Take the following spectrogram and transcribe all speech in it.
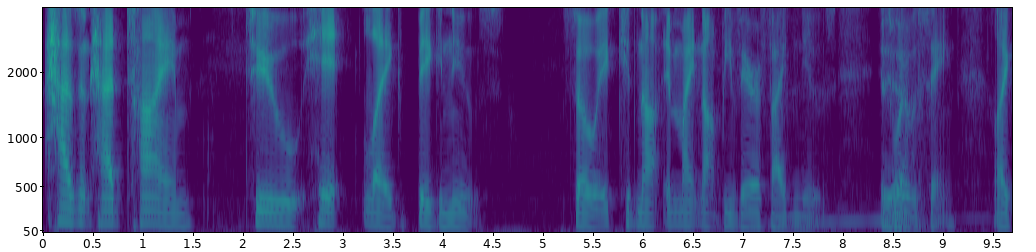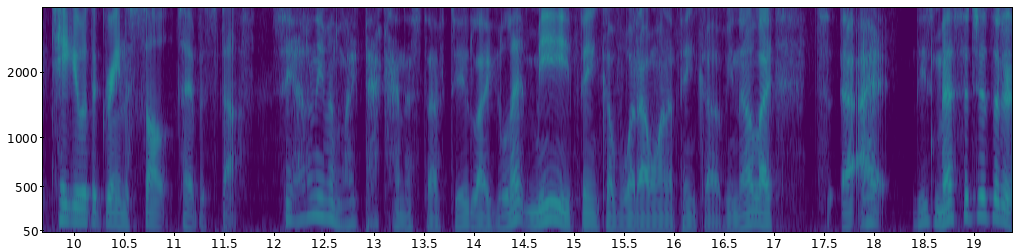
hasn't had time to hit like big news. So it could not it might not be verified news is what Yeah. it was saying. Like take it with a grain of salt type of stuff. See, I don't even like that kind of stuff, dude. Like, let me think of what I want to think of. You know, like, it's, I these messages that are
